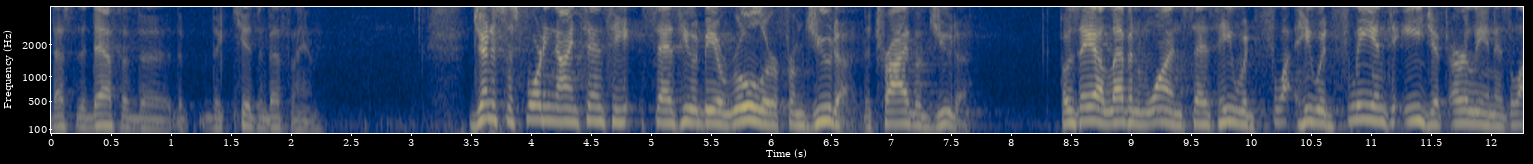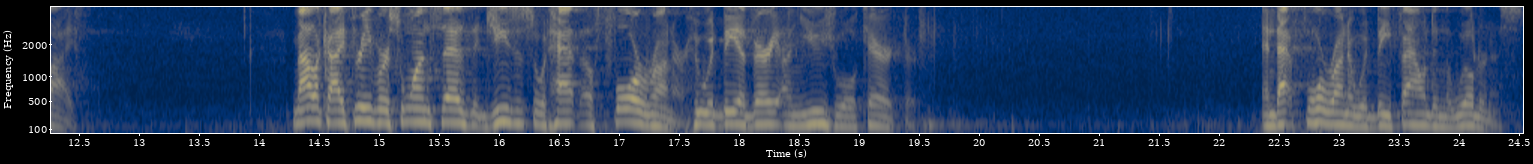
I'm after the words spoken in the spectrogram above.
That's the death of the, the, the kids in Bethlehem. Genesis 49, 10 says he would be a ruler from Judah, the tribe of Judah. Hosea 11, 1 says he would, he would flee into Egypt early in his life. Malachi 3, verse 1 says that Jesus would have a forerunner who would be a very unusual character. And that forerunner would be found in the wilderness.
